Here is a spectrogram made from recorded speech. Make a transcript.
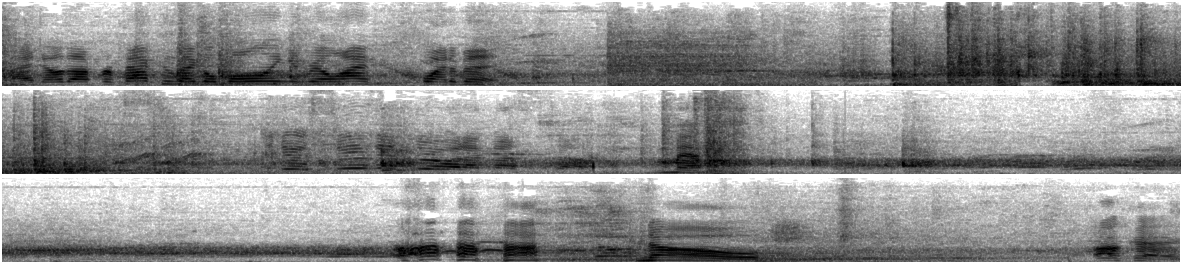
I know that for a fact because I go bowling in real life quite a bit. I knew as soon as I threw it, I messed up. Mess. no. Okay.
